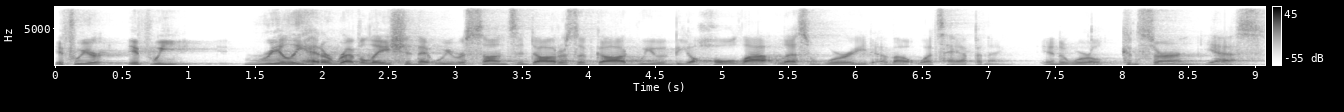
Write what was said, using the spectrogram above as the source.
If we, are, if we really had a revelation that we were sons and daughters of God, we would be a whole lot less worried about what's happening in the world. Concern? Yes.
